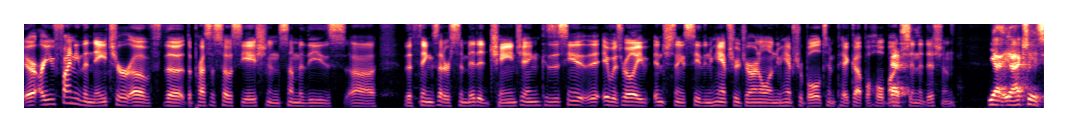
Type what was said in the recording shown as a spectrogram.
are you finding the nature of the the press association and some of these uh, the things that are submitted changing? Because it seemed it was really interesting to see the New Hampshire Journal and New Hampshire Bulletin pick up a whole bunch yes. in addition. Yeah, yeah, actually, it's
